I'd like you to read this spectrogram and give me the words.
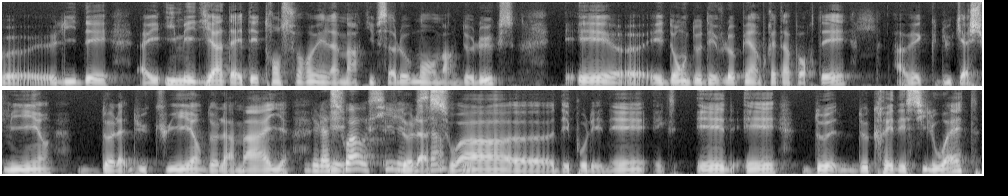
euh, l'idée immédiate a été de transformer la marque Yves Salomon en marque de luxe et, euh, donc de développer un prêt-à-porter avec du cachemire, de du cuir, de la maille. De la soie aussi. De la soie, euh, des pollénés et, et de, de, créer des silhouettes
